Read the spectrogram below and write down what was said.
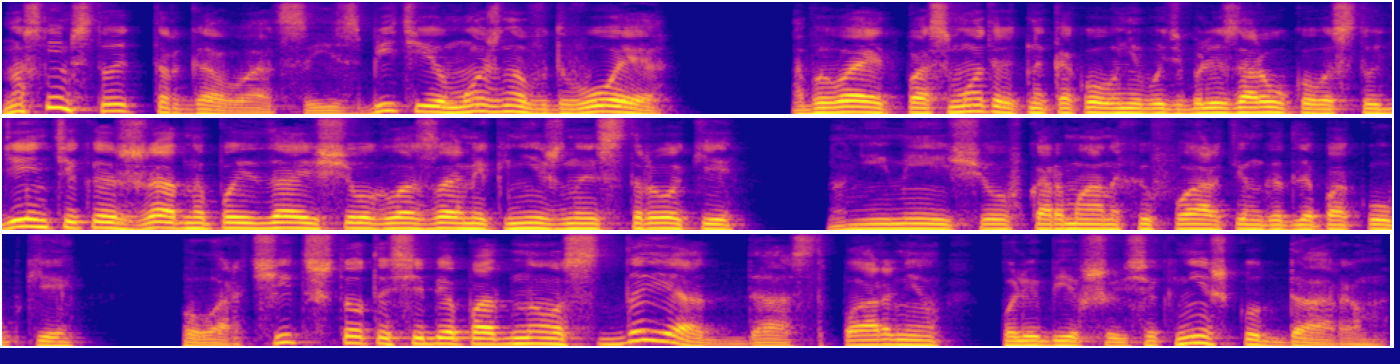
но с ним стоит торговаться, и сбить ее можно вдвое, а бывает посмотрит на какого-нибудь близорукого студентика, жадно поедающего глазами книжные строки, но не имеющего в карманах и фартинга для покупки, поворчит что-то себе под нос, да и отдаст парню полюбившуюся книжку даром.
